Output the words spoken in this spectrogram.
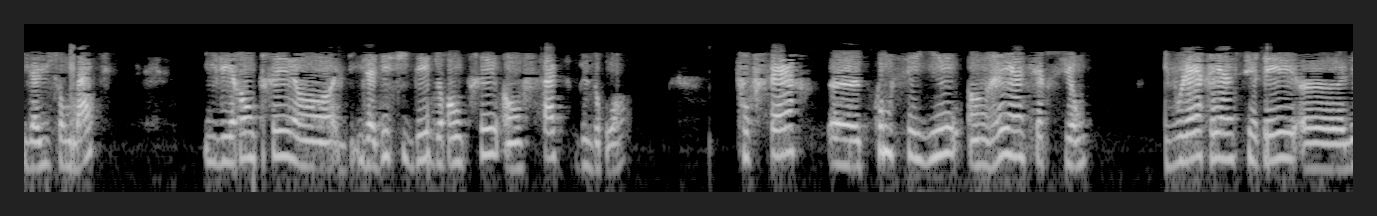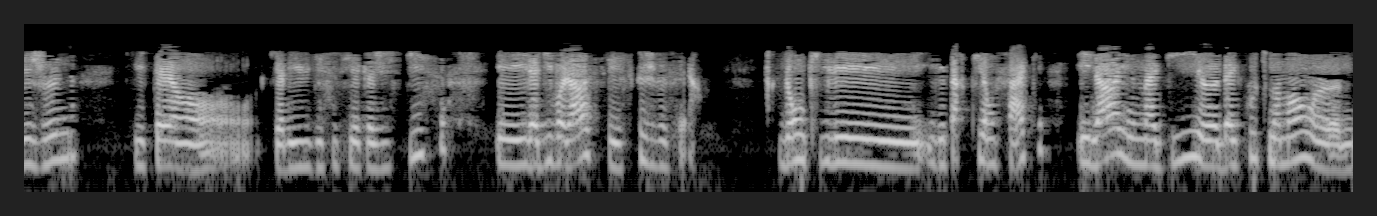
il a eu son bac, il est rentré en, il a décidé de rentrer en fac de droit pour faire euh, conseiller en réinsertion. Il voulait réinsérer euh, les jeunes qui avaient eu des soucis avec la justice, et il a dit voilà, c'est ce que je veux faire. Donc il est, parti en fac, et là il m'a dit, euh, bah écoute maman, euh,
